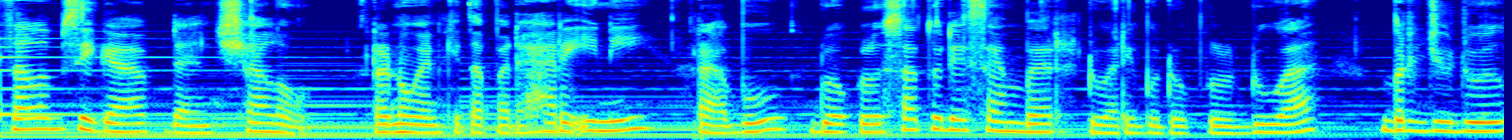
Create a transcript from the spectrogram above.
Salam sigap dan shalom. Renungan kita pada hari ini, Rabu 21 Desember 2022, berjudul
